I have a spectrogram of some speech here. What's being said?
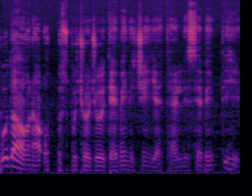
bu da ona orospu çocuğu demen için yeterli sebep değil.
